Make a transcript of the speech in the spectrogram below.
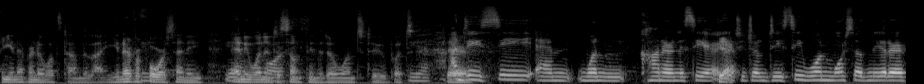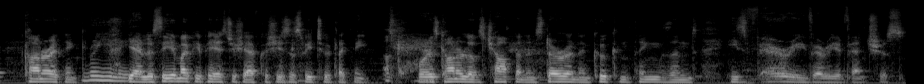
and you never know what's down the line. You never force any Yeah, anyone into something they don't want to do. But Yeah. And do you see um, one Connor and Lucia Yeah. two children, do you see one more so than the other? Connor, I think. Really? Yeah, Lucia might be a pastry chef because she's a sweet tooth like me. Okay. Whereas Connor loves chopping and stirring and cooking things, and he's very, very adventurous.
